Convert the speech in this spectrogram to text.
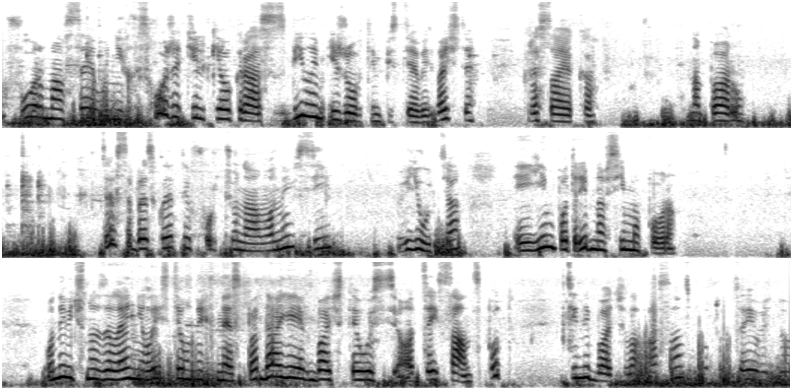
форма, все у них схоже, тільки окрас з білим і жовтим пістрявий. Бачите, краса яка на пару. Це все безклети форчуна. Вони всі в'ються, і їм потрібна всім опора. Вони вічно зелені, листя у них не спадає, як бачите, ось цей санспот. Ці не бачила, а санспот оцей ось до.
